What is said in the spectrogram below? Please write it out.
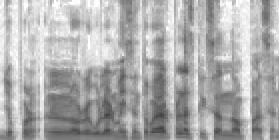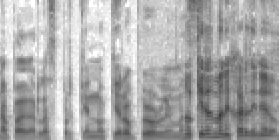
Yo por lo regular me dicen, te voy a dar para las pizzas. No, pasen a pagarlas porque no quiero problemas. No quieres manejar dinero,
